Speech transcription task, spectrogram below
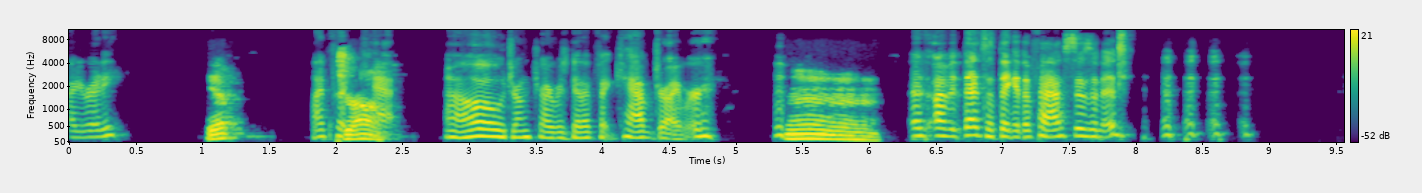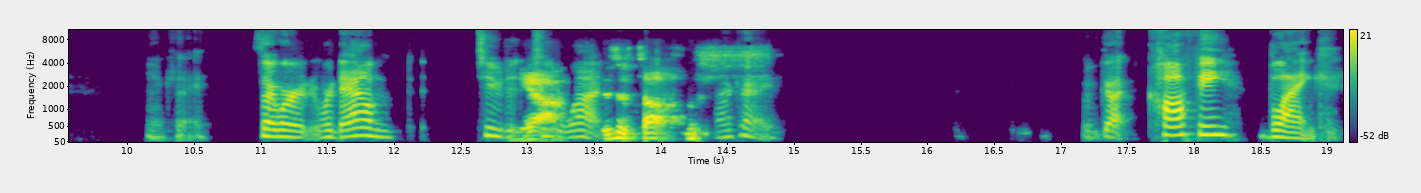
Are you ready? Yep. I put Drunk. cab. Oh, drunk driver's got to put cab driver. Mm. I I mean, that's a thing of the past, isn't it? okay. So we're we're down two to two to one. This is tough. Okay. We've got coffee blank.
